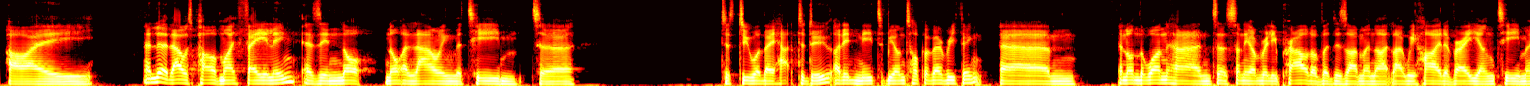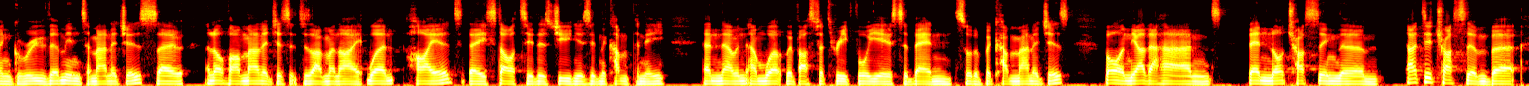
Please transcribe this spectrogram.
I. And look, that was part of my failing, as in not not allowing the team to just do what they had to do. I didn't need to be on top of everything. Um, and on the one hand, that's something I'm really proud of at Design My Night. Like we hired a very young team and grew them into managers. So a lot of our managers at Design My Night weren't hired; they started as juniors in the company and and, and worked with us for three, four years to then sort of become managers. But on the other hand, then not trusting them. I did trust them, but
